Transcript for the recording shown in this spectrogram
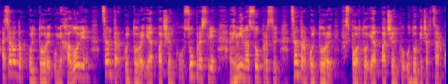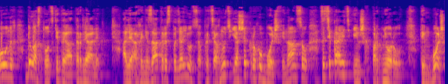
асяродак культуры ў Мехалове, цэнтр культуры і адпачынку ў супраслі, гміна супрасль, цэнтр культуры спорту і адпачынку ў дубічах царкоўных, беластоцкі тэатр лялек. Але арганізатары спадзяюцца прыцягнуць яшчэ крыху больш фінансаў, зацікавіць іншых партнёраў. Тым больш,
